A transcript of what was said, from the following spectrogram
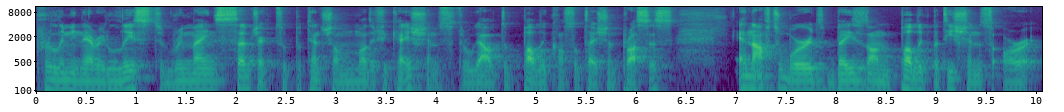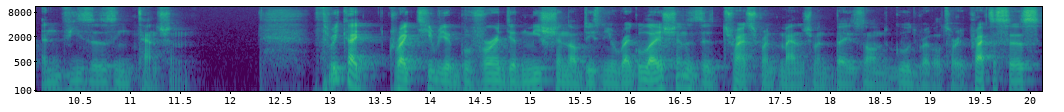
preliminary list remains subject to potential modifications throughout the public consultation process and afterwards based on public petitions or Anvisa's intention. Three criteria govern the admission of these new regulations the transparent management based on good regulatory practices,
